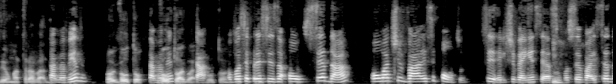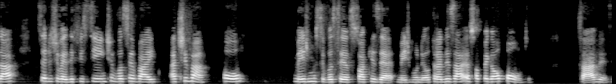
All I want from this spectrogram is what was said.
Deu uma travada. Tá me ouvindo? voltou. Tá me voltou ouvindo? agora. Tá. Voltou. Ou você precisa ou sedar ou ativar esse ponto. Se ele estiver em excesso, você vai sedar. Se ele estiver deficiente, você vai ativar. Ou, mesmo se você só quiser mesmo neutralizar, é só pegar o ponto. Sabe?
